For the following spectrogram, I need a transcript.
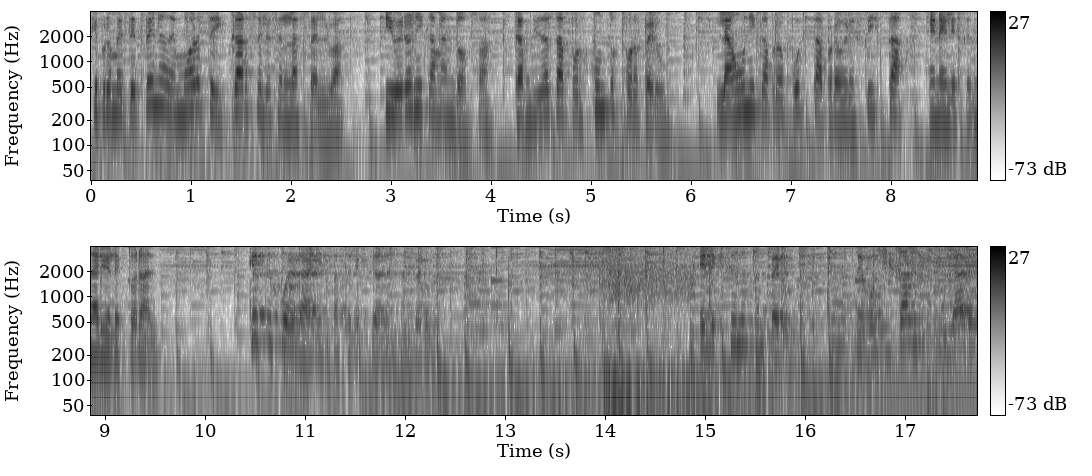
que promete pena de muerte y cárceles en la selva. Y Verónica Mendoza, candidata por Juntos por Perú, la única propuesta progresista en el escenario electoral. ¿Qué se juega en estas elecciones en Perú? Elecciones en Perú, de voluntades populares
